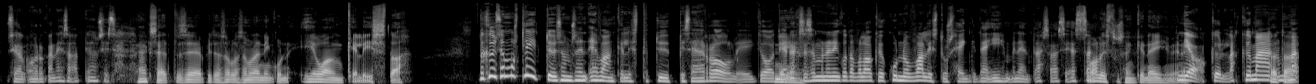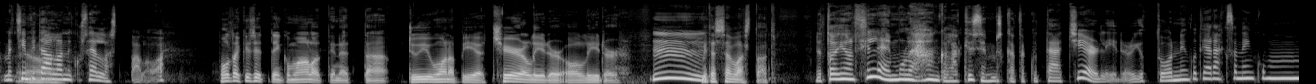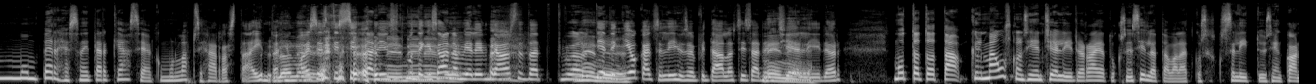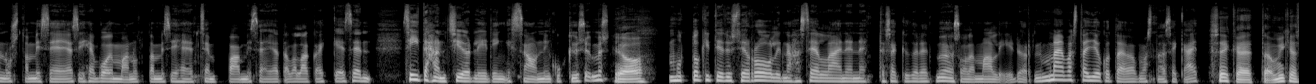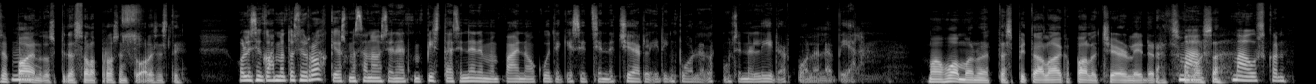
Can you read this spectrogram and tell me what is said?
siellä organisaation sisällä. Näetkö että se pitäisi olla semmoinen niin kuin evankelista? No kyllä se musta liittyy semmoiseen evankelista tyyppiseen rooliin. Joo, Niin. tiedätkö se semmoinen niin tavallaan oikein kunnon valistushenkinen ihminen tässä asiassa. Valistushenkinen ihminen. Joo, kyllä. Kyllä mä, Tota, mä, mä, siinä pitää joo. olla niin kuin sellaista paloa. Multa kysyttiin, kun mä aloitin, että do you wanna be a cheerleader or leader? Mm. Mitä sä vastaat? No toi on silleen mulle hankala kysymys, kato, kun tämä cheerleader-juttu on niin kuin, tiedätkö niin kuin mun perheessäni tärkeä asia, kun mun lapsi harrastaa intohimoisesti niin. sitä, niin, Niin, niin mun niin, niin, aina niin. mieli, mitä vastata, että Niin, tietenkin niin. jokaisella ihmisellä pitää olla sisäinen Niin, niin. cheerleader. Mutta tota, kyllä mä uskon siihen cheerleader-ajatukseen sillä tavalla, että koska se liittyy siihen kannustamiseen ja siihen voimaannuttamiseen ja tsemppaamiseen ja tavallaan kaikkeen sen, siitähän cheerleadingissa on niin kuin kysymys. Joo. Mutta toki tietysti roolinahan sellainen, että sä kykenet myös olemaan leader. Niin Mä en vastaa joko tai vaan vastaan sekä että. Sekä että, mikä Mm. se painotus pitäisi olla prosentuaalisesti? Olisinkohan mä tosi rohkea, jos mä sanoisin, että mä pistäisin enemmän painoa kuitenkin sit sinne cheerleading puolelle kuin sinne leader puolelle vielä. Mä oon huomannut, että tässä pitää olla aika paljon cheerleadereita tässä Mä, hommassa. mä uskon.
